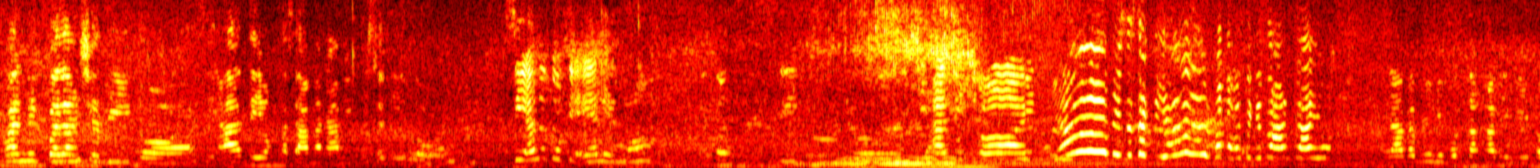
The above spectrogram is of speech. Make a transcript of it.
One week pa lang siya dito. Si ate, yung kasama namin isa dito. Si ano to, si Ellen, no? Ito, si, si Ate Joy. Yan! May sasakyan! Baka masagasaan tayo. Kaya maglilipot lang kami dito.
